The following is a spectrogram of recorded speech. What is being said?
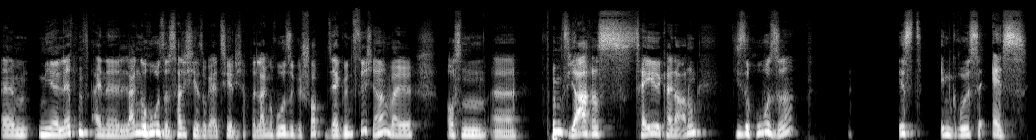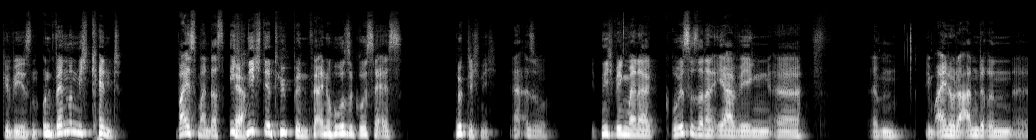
ähm, mir letztens eine lange Hose, das hatte ich dir sogar erzählt, ich habe eine lange Hose geshoppt, sehr günstig, ja, weil aus dem äh, Fünf-Jahres-Sale, keine Ahnung, diese Hose ist in Größe S gewesen. Und wenn man mich kennt, weiß man, dass ich Ja. nicht der Typ bin für eine Hose Größe S. Wirklich nicht. Also, nicht wegen meiner Größe, sondern eher wegen äh, ähm, dem einen oder anderen äh,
